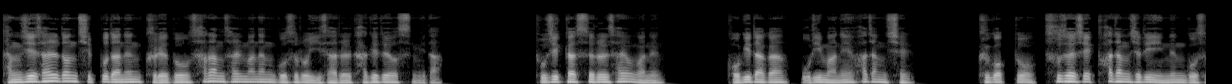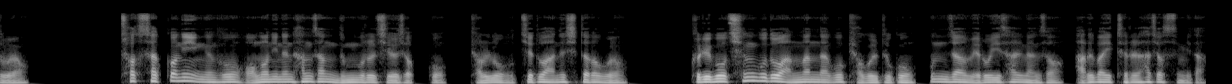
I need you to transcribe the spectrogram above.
당시 살던 집보다는 그래도 사람 살만한 곳으로 이사를 가게 되었습니다. 도시가스를 사용하는 거기다가 우리만의 화장실 그것도 수세식 화장실이 있는 곳으로요. 첫 사건이 있는 후 어머니는 항상 눈물을 지으셨고 별로 웃지도 않으시더라고요. 그리고 친구도 안 만나고 벽을 두고 혼자 외로이 살면서 아르바이트를 하셨습니다.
